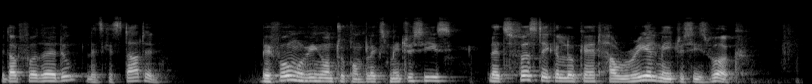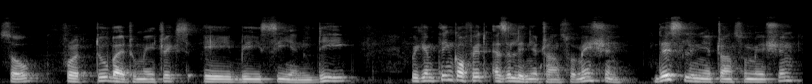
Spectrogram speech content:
without further ado, let's get started. Before moving on to complex matrices, let's first take a look at how real matrices work. So for a 2 by 2 matrix A, B, C and D, we can think of it as a linear transformation. This linear transformation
